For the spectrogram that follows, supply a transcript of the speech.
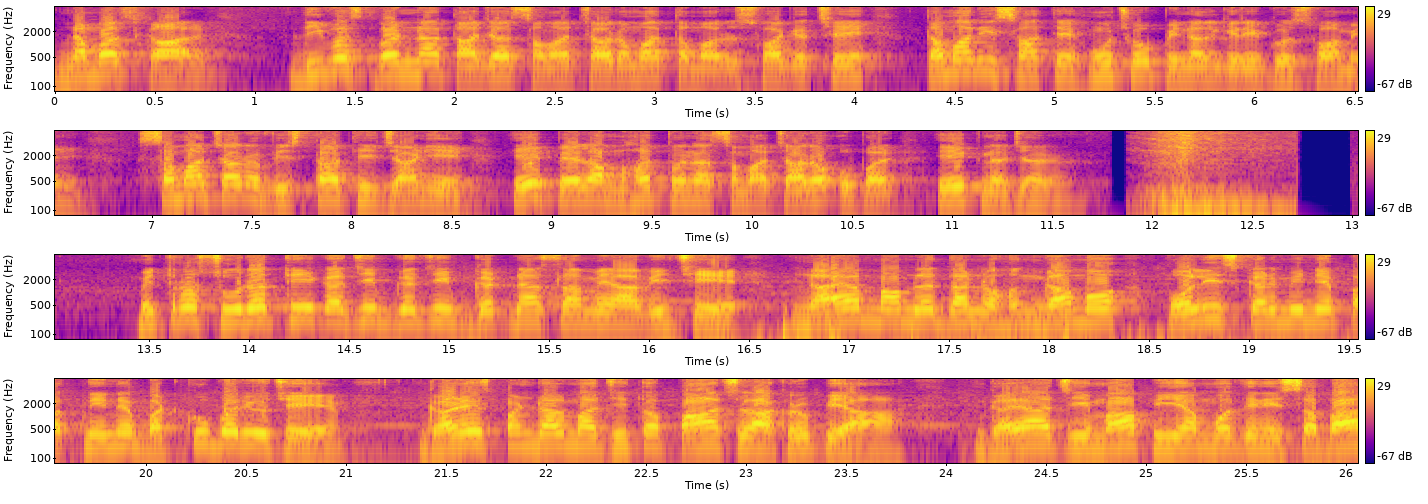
નમસ્કાર. દિવસભરના તાજા સમાચારોમાં તમારું સ્વાગત છે. તમારી સાથે હું છું પિનલગીરી ગોસ્વામી. સમાચારો વિસ્તારથી જાણીએ એ પહેલા મહત્વના સમાચારો ઉપર એક નજર. મિત્રો, સુરતથી એક અજીબ ગજીબ ઘટના સામે આવી છે. નાયબ મામલતદારનો હંગામો પોલીસ કર્મીને પત્નીને બટકું ભર્યું છે. ગણેશ પંડાલમાં જીતો પાંચ લાખ રૂપિયા. ગયાજીમાં પીએમ મોદીની સભા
